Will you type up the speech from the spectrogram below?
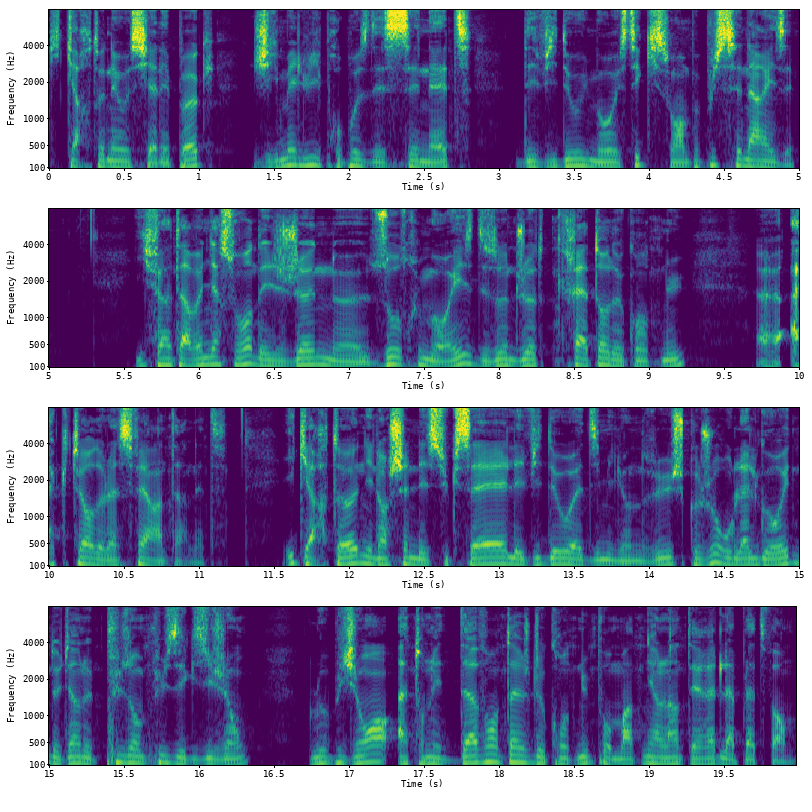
qui cartonnait aussi à l'époque, Jigme lui propose des scénettes, des vidéos humoristiques qui sont un peu plus scénarisées. Il fait intervenir souvent des jeunes euh, autres humoristes, des jeunes créateurs de contenu, euh, acteurs de la sphère internet. Il cartonne, il enchaîne les succès, les vidéos à 10 millions de vues, jusqu'au jour où l'algorithme devient de plus en plus exigeant, l'obligeant à tourner davantage de contenu pour maintenir l'intérêt de la plateforme.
